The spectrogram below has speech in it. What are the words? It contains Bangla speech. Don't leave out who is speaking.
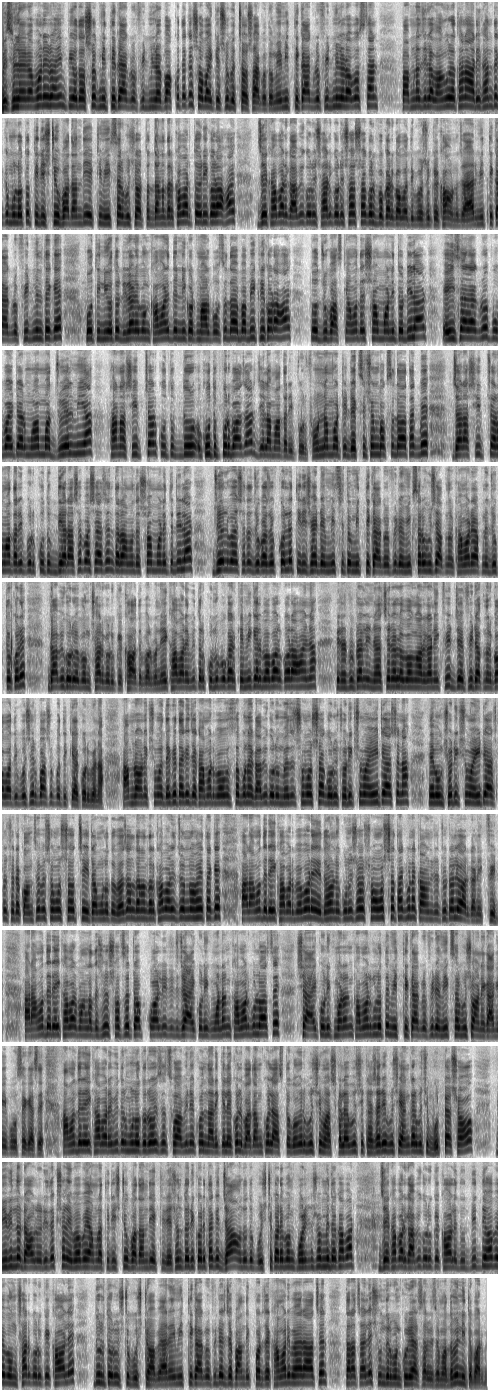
Speaker 1: বিসমিল্লাহ রহমান রহিম। প্রিয় দর্শক, মৃত্তিকা অ্যাগ্রো ফিড মিলের পক্ষ থেকে সবাইকে শুভেচ্ছা ও স্বাগতম। এই মৃত্তিকা অ্যাগ্রো ফিড মিলের অবস্থান পাবনা জেলা ভাঙ্গুড়া থানা আর এখান থেকে মূলত তিরিশটি উপাদান দিয়ে একটি মিক্সার ভুষি অর্থাৎ দানাদার খাবার তৈরি করা হয়, যে খাবার গাভী গরু সার গরু সহ সকল প্রকার গবাদি পশুকে খাওয়ানো যায়। আর মৃত্তিকা অ্যাগ্রো ফিড মিল থেকে প্রতিনিয়ত ডিলার এবং খামারিদের নিকট মাল পৌঁছে দেয় বা বিক্রি করা হয়। তো যুব, আজকে আমাদের সম্মানিত ডিলার এইসার অ্যাগ্রো প্রোভাইডার মোহাম্মদ জুয়েল মিয়া, থানা শিবচর, কুতুবদুর, কুতুবপুর বাজার, জেলা মাদারীপুর। ফোন নম্বরটি ডেসক্রিপশন বক্সে দেওয়া থাকবে। যারা শিবচর মাদারীপুর, কুতুবদিয়ার আশেপাশে আছেন তারা আমাদের সম্মানিত ডিলার। জুয়েল ভাইয়ের সাথে যোগাযোগ করলে তিরিশ সাইডে মিশ্রিত মৃত্তিকা আগ্রফিড মিক্সার বসে আপনার খামারে আপনি যুক্ত করে গাভী গরু এবং ষাড় গরুকে খাওয়াতে পারবেন। এই খাবারের ভিতর কোনো প্রকার কেমিক্যাল ব্যবহার করা হয় না। এটা টোটালি ন্যাচারাল এবং অর্গানিক ফিড যে ফিড আপনার গবাদি পশুর পার্শ্ব প্রতিক্রিয়া করবে না। আমরা অনেক সময় দেখে থাকি যে খামার ব্যবস্থাপনায় গাভী গরু মেজর সমস্যা, গরু সঠিক সময় হিটে আসে না এবং সঠিক সময় হিটে আসলে সেটা কনসেপ্টের সমস্যা হচ্ছে। এটা মূলত ভেজাল দানাদার খাবারের জন্য হয়ে থাকে। আর আমাদের এই খাবার ব্যবহারে এই ধরনের কোনো সমস্যা থাকবে না, কারণ এটা টোটালি অর্গানিক ফিড আর আমাদের এই খাবার বাংলাদেশের সবচেয়ে টপ কোয়ালিটির যে আইকনিক মডার্ন খামারগুলো আছে, সেই আইকনিক মডার্ন খামারগুলোতে মৃত্তিকা আগ্রফিডে মিক্সার ভুষি অনেক আগেই পৌঁছে গেছে। আমাদের এই খাবারের ভিতর মূলত রয়েছে সোয়াবিনের খোল, নারিকেলের খোল, বাদাম খোল, আস্ত গমের ভুসি মাসকালা ভুসি, খেসারি ভুষি অ্যাঙ্গার ভুসি, ভুট্টা সহ বিভিন্ন ডাউল রিজেকশন এভাবে আমরা তিরিশটি উপাদান দিয়ে একটি রেশন তৈরি করে থাকি, যা অন্তত পুষ্টিকর এবং প্রোটিন সমৃদ্ধ খাবার। যে খাবার গাভী গরুকে খাওয়ালে দুধ বৃদ্ধি হবে এবং সার গরুকে খাওয়ালে দ্রুত রুষ্ট পুষ্ট হবে। আর এই মৃত্তিকা আগ্রফিডের যে প্রান্তিক পর্যায়ে খামারি ভাইয়েরা আছেন, তারা চাইলে সুন্দরবন কুরিয়ার সার্ভিসের মাধ্যমে নিতে পারবে।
